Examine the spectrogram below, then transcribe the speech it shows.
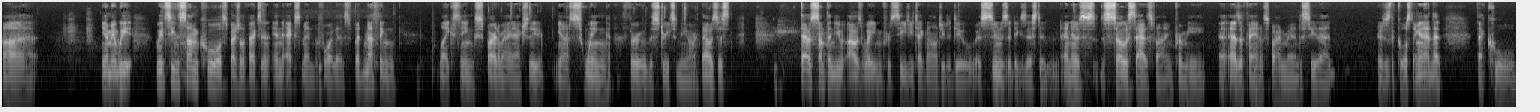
Uh, yeah, I mean we we'd seen some cool special effects in, in X-Men before this, but nothing like seeing Spider-Man actually, you know, swing through the streets of New York. That was just that was something you I was waiting for CG technology to do as soon as it existed, and it was so satisfying for me as a fan of Spider-Man to see that. It was just the coolest thing. And it had that that cool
